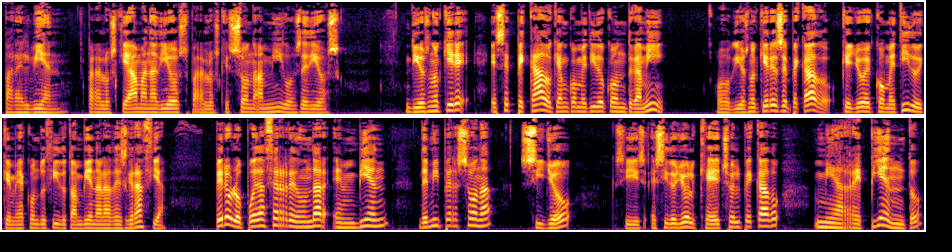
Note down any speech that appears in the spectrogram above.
para el bien, para los que aman a Dios, para los que son amigos de Dios. Dios no quiere ese pecado que han cometido contra mí, o Dios no quiere ese pecado que yo he cometido y que me ha conducido también a la desgracia, pero lo puede hacer redundar en bien de mi persona si yo, si he sido yo el que he hecho el pecado, me arrepiento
